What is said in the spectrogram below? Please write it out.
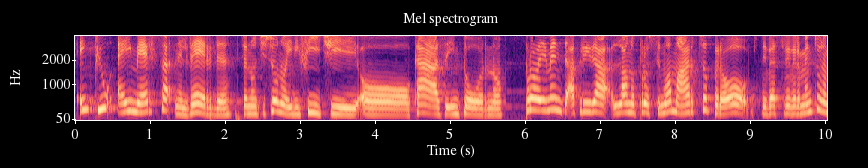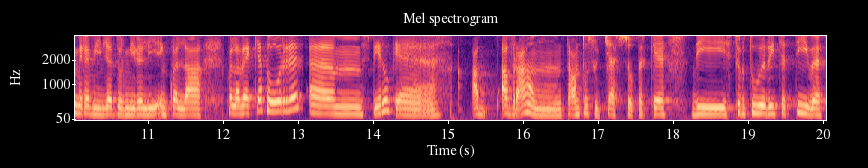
e in più è immersa nel verde, cioè non ci sono edifici o case intorno. Probabilmente aprirà l'anno prossimo a marzo, però deve essere veramente una meraviglia dormire lì in quella, quella vecchia torre. Um, spero che avrà un tanto successo perché di strutture ricettive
